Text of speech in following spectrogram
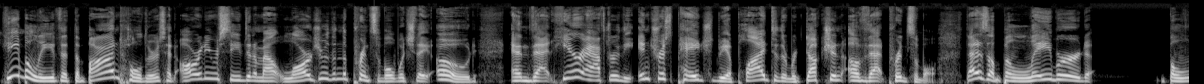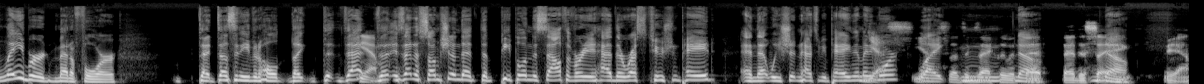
He believed that the bondholders had already received an amount larger than the principal which they owed, and that hereafter the interest paid should be applied to the reduction of that principal. That is a belabored, belabored metaphor that doesn't even hold like th- that Yeah. th- is that assumption that the people in the south have already had their restitution paid and that we shouldn't have to be paying them anymore Yes, yes, like that's exactly mm, what no. that, that is saying. Yeah.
